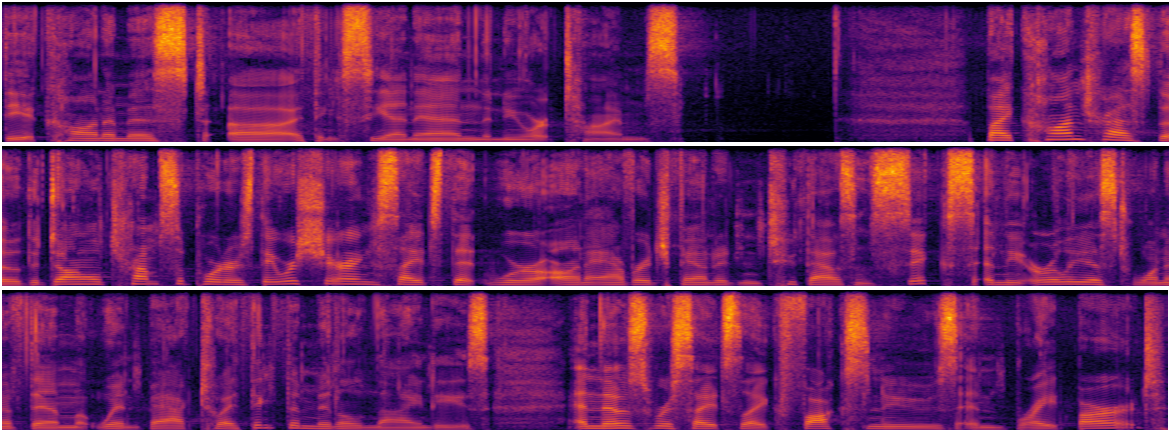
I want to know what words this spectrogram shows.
the Economist, uh, I think CNN, the New York Times. By contrast, though, the Donald Trump supporters, they were sharing sites that were on average founded in 2006, and the earliest one of them went back to, I think, the middle 90s. And those were sites like Fox News and Breitbart,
